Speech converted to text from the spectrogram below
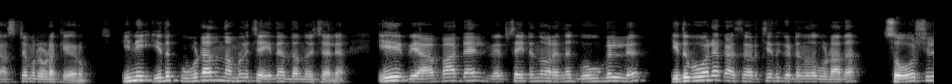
കസ്റ്റമർ ഇവിടെ കയറും ഇനി ഇത് കൂടാതെ നമ്മൾ ചെയ്ത് എന്താന്ന് വെച്ചാൽ ഈ വ്യാപാര ഡയൽ വെബ്സൈറ്റ് എന്ന് പറയുന്നത് ഗൂഗിളിൽ ഇതുപോലെ സെർച്ച് ചെയ്ത് കിട്ടുന്നത് കൂടാതെ സോഷ്യൽ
